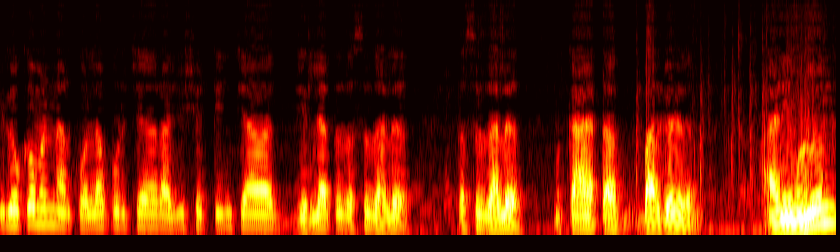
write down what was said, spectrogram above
की लोक म्हणणार कोल्हापूरच्या राजू शेट्टींच्या जिल्ह्यातच असं झालं तसं झालं मग काय आता बारगळलं? आणि म्हणून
